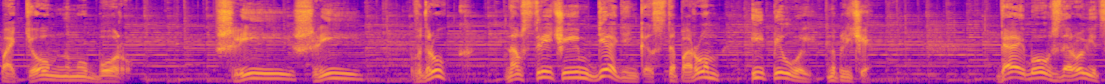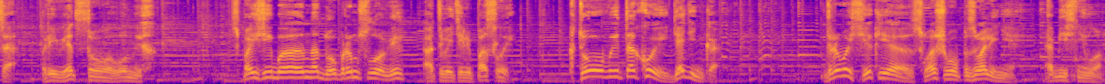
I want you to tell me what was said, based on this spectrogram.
по темному бору. Шли, шли, вдруг Навстречу им дяденька с топором и пилой на плече. «Дай бог здоровиться!» — приветствовал он их. «Спасибо на добром слове», — ответили послы. «Кто вы такой, дяденька?» «Дровосек я, с вашего позволения», — объяснил он.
